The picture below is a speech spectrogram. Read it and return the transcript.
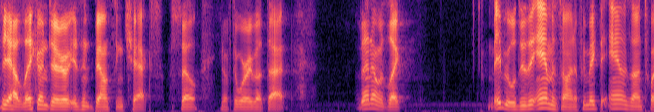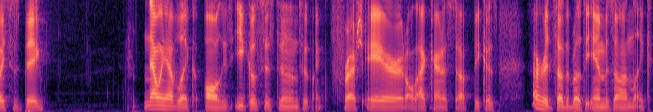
Yeah, Lake Ontario isn't bouncing checks, so you don't have to worry about that. Then I was like, maybe we'll do the Amazon. If we make the Amazon twice as big, now we have like all these ecosystems and like fresh air and all that kind of stuff. Because I heard something about the Amazon like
